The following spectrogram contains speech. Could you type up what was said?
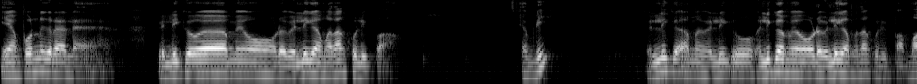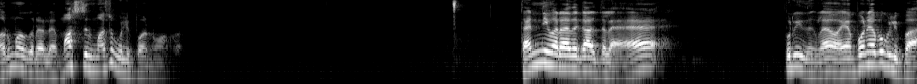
என் பொண்ணுக்கிறால வெள்ளிக்கிழமையோட வெள்ளிக்கிழமை தான் குளிப்பா. எப்படி? வெள்ளிக்கிழமை வெள்ளிக்கோ வெள்ளிக்கிழமையோட வெள்ளிக்கிழமை தான் குளிப்பா. மருமகுறால மாதத்துக்கு மாதம் குளிப்பான்னுவாங்க. தண்ணி வராத காலத்தில் புரியுதுங்களா? என் பொண்ணு எப்போ குளிப்பா?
